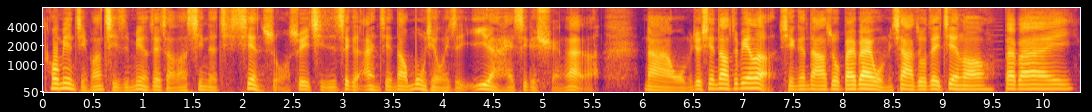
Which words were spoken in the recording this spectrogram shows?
后面警方其实没有再找到新的线索，所以其实这个案件到目前为止依然还是个悬案啊。那我们就先到这边了，先跟大家说拜拜，我们下周再见喽，拜拜。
